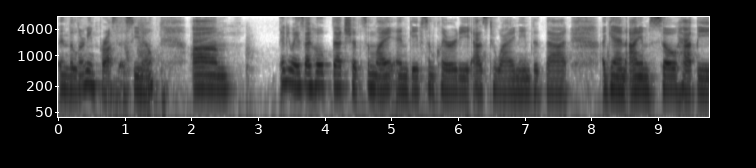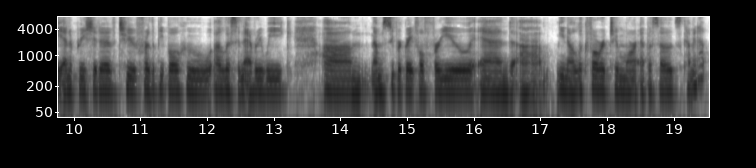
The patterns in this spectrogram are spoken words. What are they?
in the learning process. You know. Um, anyways, I hope that shed some light and gave some clarity as to why I named it that. Again, I am so happy and appreciative to for the people who uh, listen every week. Um, I'm super grateful for you, and um, you know, look forward to more episodes coming up.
